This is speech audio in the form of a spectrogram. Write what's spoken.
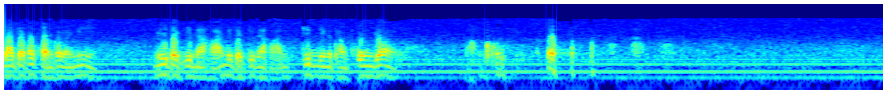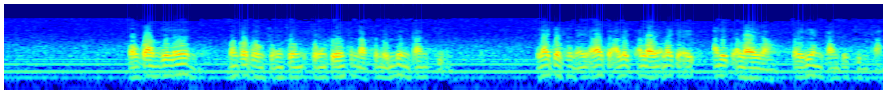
เราจะพักผ่อนก็ไม่มีมีแต่กินอาหาร มีแต่กินอาหาร กินยังทางพุงย่อยบางคนของความเจริญมันก็ต้องส่งเสริมส่งเสริมสนับสนุนเรื่องการกินอะไรจะเสนออะไรจะอะไรอร่อยอะไรจะอะไรอร่อยก็ไปเรี่ยงกันไปกินกัน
